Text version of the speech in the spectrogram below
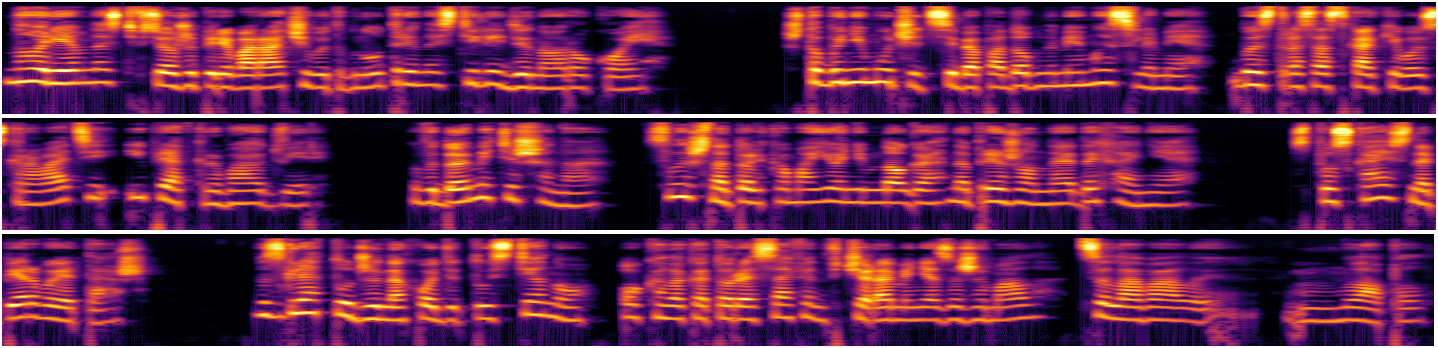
Но ревность все же переворачивает внутренности ледяной рукой. Чтобы не мучить себя подобными мыслями, быстро соскакиваю с кровати и приоткрываю дверь. В доме тишина. Слышно только мое немного напряженное дыхание. Спускаюсь на первый этаж. Взгляд тут же находит ту стену, около которой Сафин вчера меня зажимал, целовал и... лапал.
